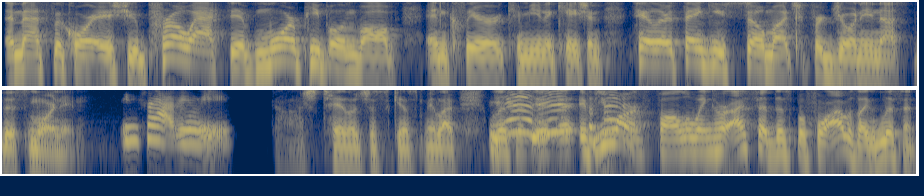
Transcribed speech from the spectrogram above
And that's the core issue. Proactive, more people involved, and clear communication. Taylor, thank you so much for joining us this morning. Thanks for having me. Gosh, Taylor just gives me life. Listen, Yeah, man, if you aren't following her, I said this before. I was like, listen,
